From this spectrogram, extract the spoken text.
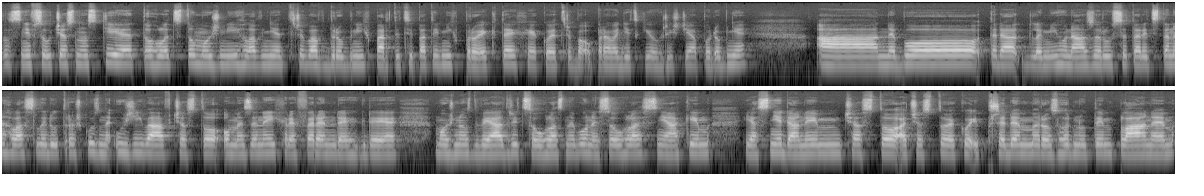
vlastně v současnosti je tohle možné hlavně třeba v drobných participativních projektech, jako je třeba oprava dětského hřiště a podobně. A nebo teda dle mýho názoru se tady ten hlas lidu trošku zneužívá v často omezených referendech, kde je možnost vyjádřit souhlas nebo nesouhlas s nějakým jasně daným často a často jako i předem rozhodnutým plánem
